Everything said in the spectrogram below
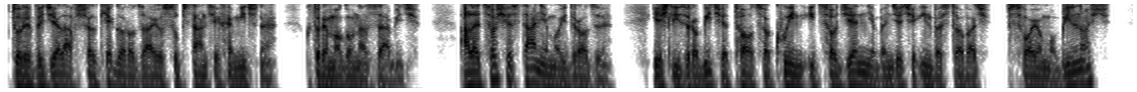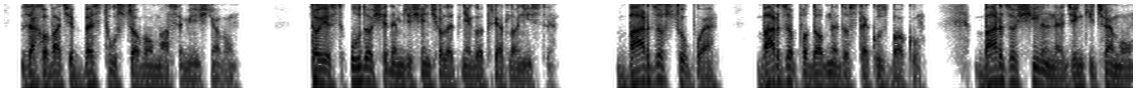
który wydziela wszelkiego rodzaju substancje chemiczne, które mogą nas zabić. Ale co się stanie, moi drodzy, jeśli zrobicie to, co Queen i codziennie będziecie inwestować w swoją mobilność, zachowacie beztłuszczową masę mięśniową. To jest udo 70-letniego triatlonisty. Bardzo szczupłe, bardzo podobne do steku z boku. Bardzo silne, dzięki czemu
